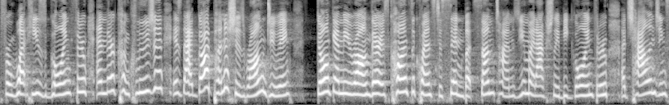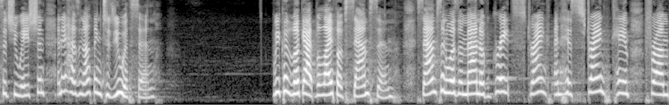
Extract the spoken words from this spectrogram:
for what he's going through. And their conclusion is that God punishes wrongdoing. Don't get me wrong, there is consequence to sin, but sometimes you might actually be going through a challenging situation and it has nothing to do with sin. We could look at the life of Samson. Samson was a man of great strength, and his strength came from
